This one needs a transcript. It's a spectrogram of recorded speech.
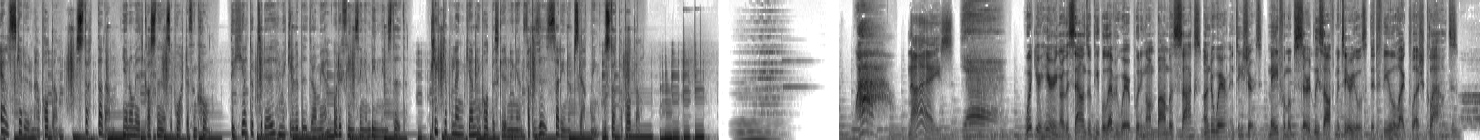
Älskar du den här podden? Stötta den genom IKAs nya supporterfunktion. Det är helt upp till dig hur mycket du vill bidra med och det finns ingen bindningstid. Klicka på länken i poddbeskrivningen för att visa din uppskattning och stötta podden. Wow! Nice! Yeah! What you're hearing are the sounds of people everywhere putting on Bombas socks, underwear, and t-shirts made from absurdly soft materials that feel like plush clouds.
